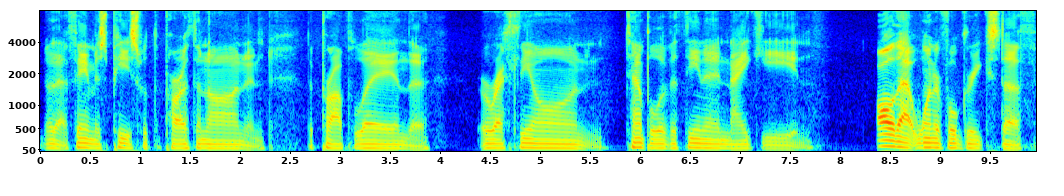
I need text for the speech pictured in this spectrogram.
You know that famous piece with the Parthenon and the Propylaea and the Erechtheion and Temple of Athena and Nike and all that wonderful Greek stuff.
